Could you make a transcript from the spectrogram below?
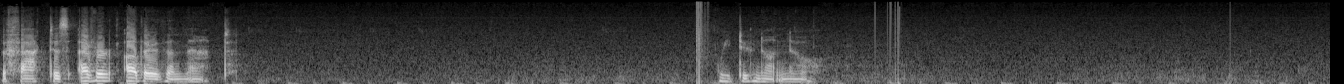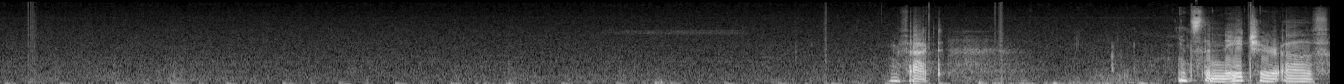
the fact is ever other than that. We do not know. In fact, it's the nature of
